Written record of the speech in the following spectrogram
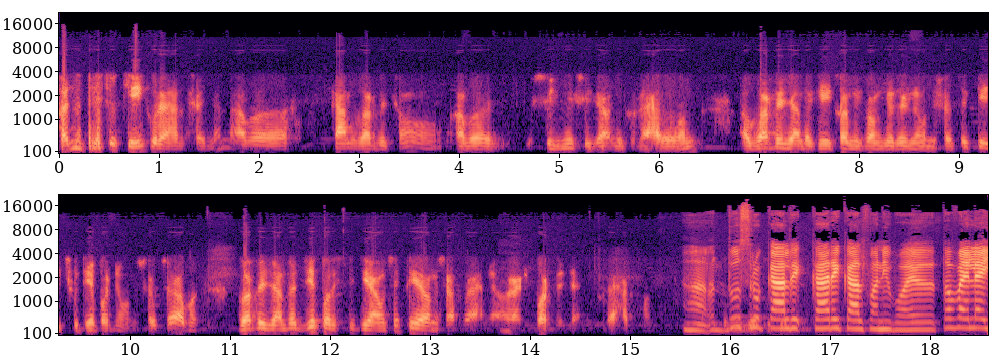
होइन त्यस्तो केही कुराहरू छैनन्। अब काम गर्दैछौँ। अब सिक्ने सिकाउने कुराहरू हुन्। अब गर्दै जाँदा केही कमी कमजोरी नै हुनसक्छ केही छुट्या पनि हुनसक्छ अब गर्दै जाँदा जे परिस्थिति आउँछ त्यही अनुसारमा हामी अगाडि बढ्दै जाने कुराहरू दोस्रो कार्य कार्यकाल पनि भयो। तपाईँलाई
